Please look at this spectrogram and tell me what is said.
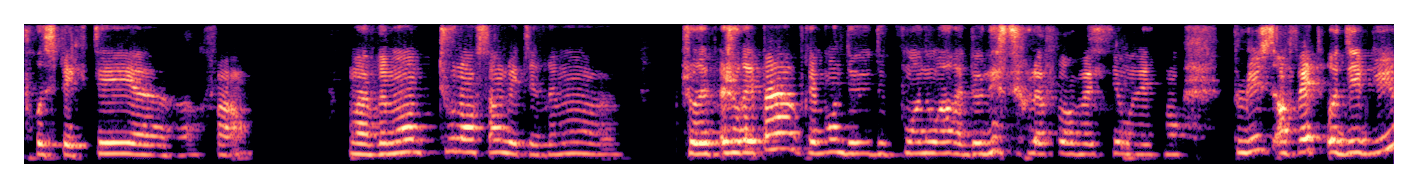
prospecter. enfin, vraiment, tout l'ensemble était vraiment. J'aurais, j'aurais pas vraiment de, de points noirs à donner sur la formation, honnêtement. Plus, en fait, au début,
